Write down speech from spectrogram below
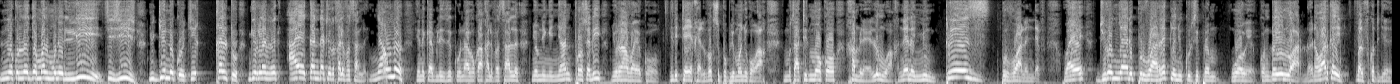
Ñu ko loo jommal mu ne lii ci juge ñu génn ko ci xeltu ngir lan rek aaye candidature Khalifa Sall. Ñaaw na. Yéen kay bi les échos avocat Khalifa Sall ñoom ñi ngi ñaan procès bi ñu renvoyé ko. Li tey xel vox populi moo ñu ko wax. Moussa Tine moo ko lu mu wax. Nee ñun treize pourvoi lañ def. Waaye juróom-ñaari pourvoi rek lañu cour suprême woowee. Kon doyul waar doy na waar kay. Walf Quotidien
